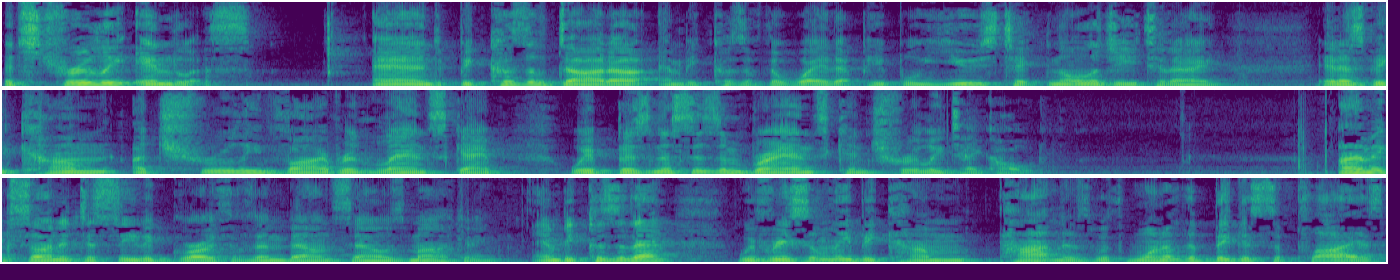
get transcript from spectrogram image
It's truly endless. And because of data and because of the way that people use technology today, it has become a truly vibrant landscape where businesses and brands can truly take hold. I'm excited to see the growth of inbound sales marketing, and because of that, we've recently become partners with one of the biggest suppliers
